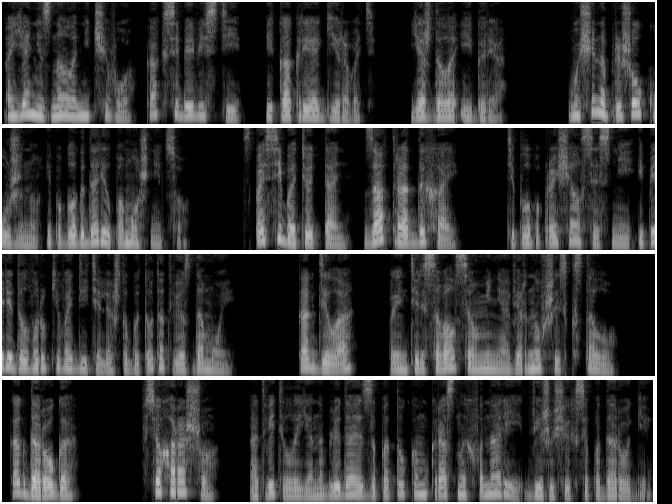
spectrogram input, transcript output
а я не знала ничего, как себя вести и как реагировать. Я ждала Игоря. Мужчина пришел к ужину и поблагодарил помощницу. «Спасибо, тетя Тань. Завтра отдыхай». Тепло попрощался с ней и передал в руки водителя, чтобы тот отвез домой. «Как дела?» — поинтересовался у меня, вернувшись к столу. «Как дорога?» «Все хорошо», — ответила я, наблюдая за потоком красных фонарей, движущихся по дороге.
